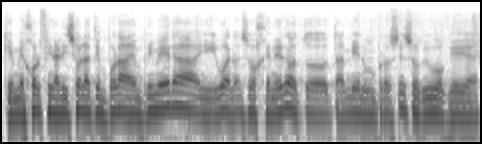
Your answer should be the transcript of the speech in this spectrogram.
que mejor finalizó la temporada en primera y bueno, eso generó todo también un proceso que hubo que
